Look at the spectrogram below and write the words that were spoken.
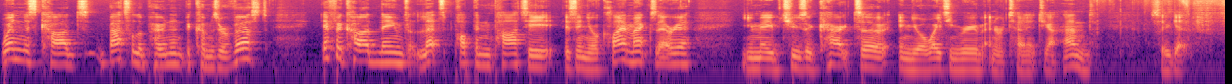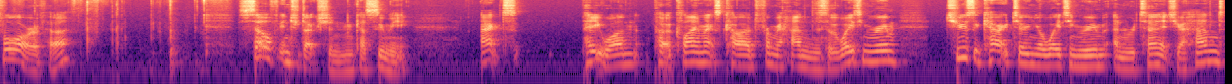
when this card's battle opponent becomes reversed, if a card named Let's Poppin Party is in your climax area, you may choose a character in your waiting room and return it to your hand. So you get four of her. Self Introduction Kasumi. Act Pay 1, put a climax card from your hand into the waiting room, choose a character in your waiting room and return it to your hand,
